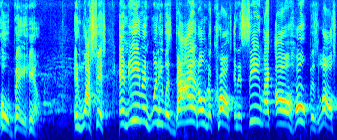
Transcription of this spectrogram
obey him. And watch this. And even when he was dying on the cross and it seemed like all hope is lost,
